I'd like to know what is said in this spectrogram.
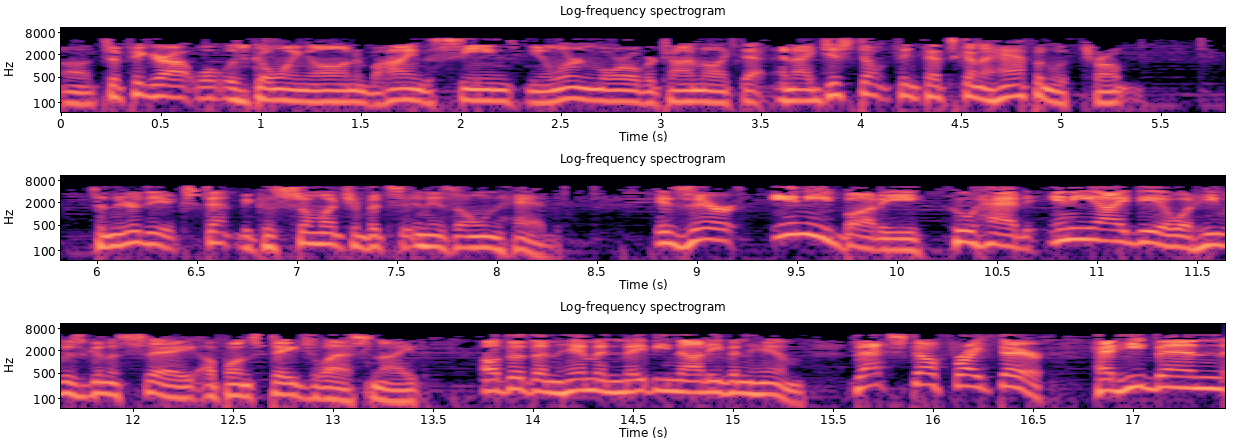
uh, to figure out what was going on and behind the scenes, and you learn more over time like that. And I just don't think that's going to happen with Trump to near the extent because so much of it's in his own head. Is there anybody who had any idea what he was going to say up on stage last night other than him and maybe not even him? That stuff right there. Had he been,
